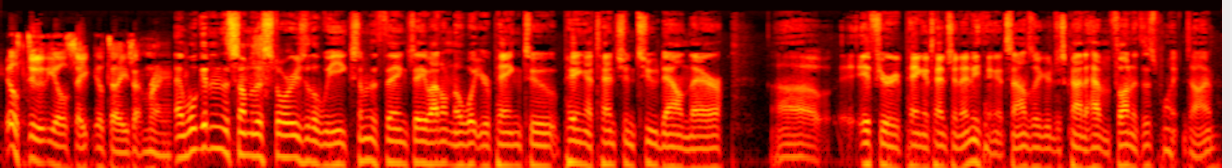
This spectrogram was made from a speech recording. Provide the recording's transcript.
he'll do. He'll say. He'll tell you something right. And we'll get into some of the stories of the week, some of the things, Dave. I don't know what you're paying to paying attention to down there. Uh, if you're paying attention to anything, it sounds like you're just kind of having fun at this point in time.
